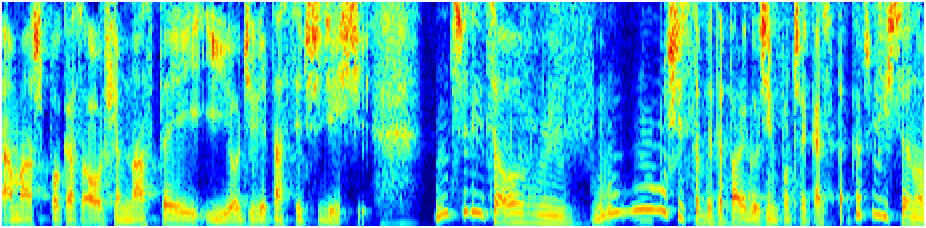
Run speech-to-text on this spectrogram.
a masz pokaz o 18 i o 19.30. No, czyli co, musisz sobie te parę godzin poczekać, tak? Oczywiście, no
